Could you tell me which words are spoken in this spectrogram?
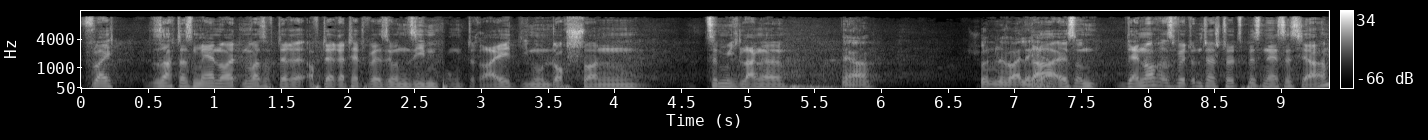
vielleicht sagt das mehr Leuten was, auf der, auf der Red Hat Version 7.3, die nun doch schon ziemlich lange ja. Schon eine Weile da her. ist. Und dennoch, es wird unterstützt bis nächstes Jahr.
